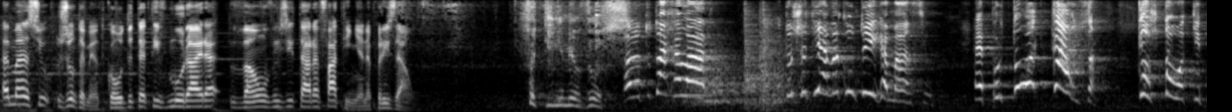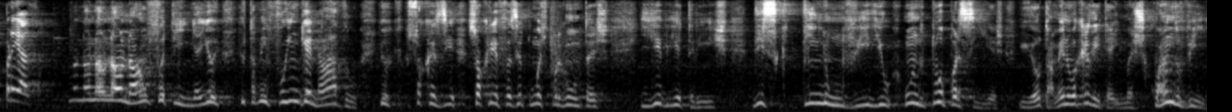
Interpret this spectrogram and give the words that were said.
Amâncio, juntamente com o detetive Moreira, vão visitar a Fatinha na prisão. Fatinha, meu doce. Ora, tu está calado. Eu estou chateada contigo, Amâncio. É por tua causa que eu estou aqui presa. Não, não, não, não, não, Fatinha. Eu, eu também fui enganado. Eu, só, queria, só queria fazer-te umas perguntas. E a Beatriz disse que tinha um vídeo onde tu aparecias. E eu também não acreditei. Mas quando vi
